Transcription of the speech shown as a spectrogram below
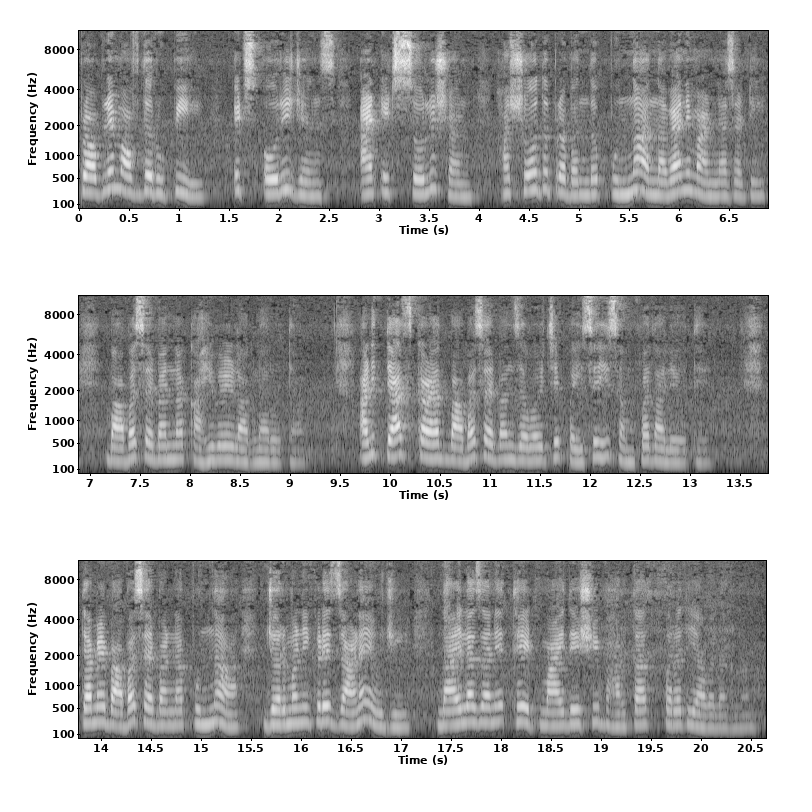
Problem of the rupee its origins and its solution हा शोध प्रबंध पुन्हा नव्याने मांडण्यासाठी बाबासाहेबांना काही वेळ लागणार होता. आणि त्याच काळात बाबासाहेबांजवळचे पैसेही संपत आले होते. त्यामुळे बाबासाहेबांना पुन्हा जर्मनीकडे जाण्याऐवजी नाईलाजाने थेट मायदेशी भारतात परत यावं लागलं.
